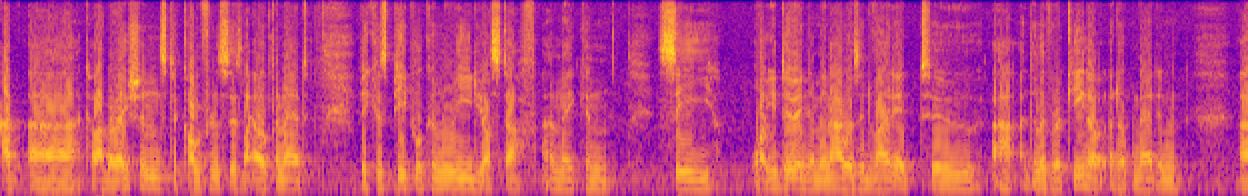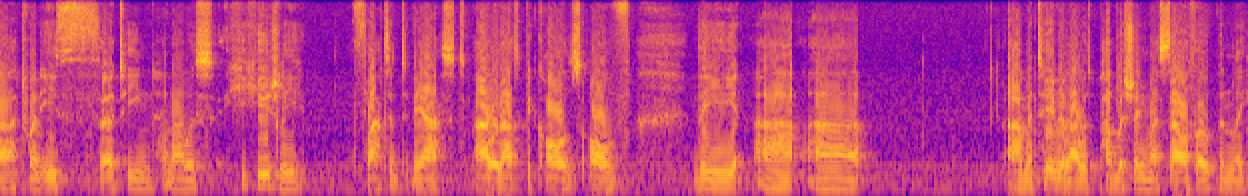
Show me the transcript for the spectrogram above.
uh, collaborations, to conferences like OpenEd, because people can read your stuff and they can see what you're doing. I mean, I was invited to uh, deliver a keynote at OpenEd in uh, 2013, and I was hugely flattered to be asked. I was asked because of the uh, uh, uh, material I was publishing myself openly.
